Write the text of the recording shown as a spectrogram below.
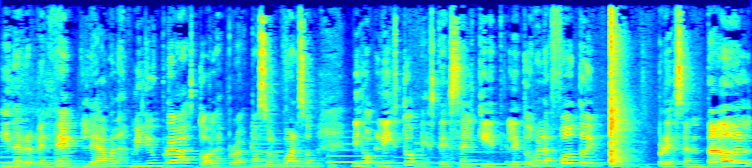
Y de repente le hago las mil y un pruebas, todas las pruebas pasó el cuarzo. Dijo, listo, este es el kit. Le tomo la foto y ¡pum! Presentado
